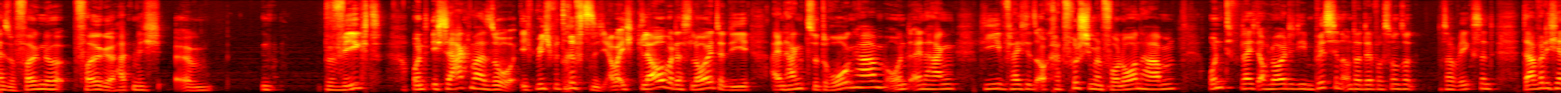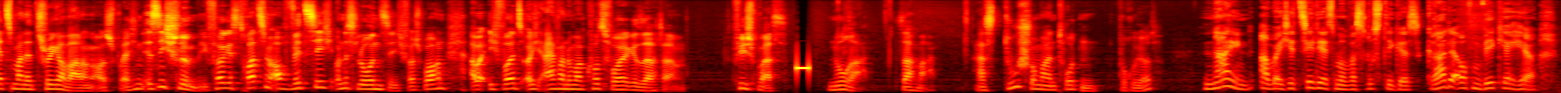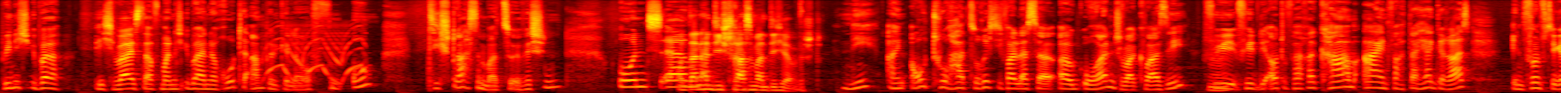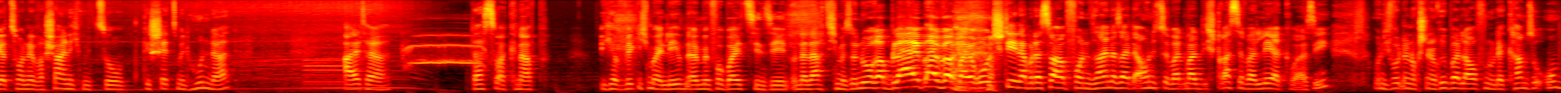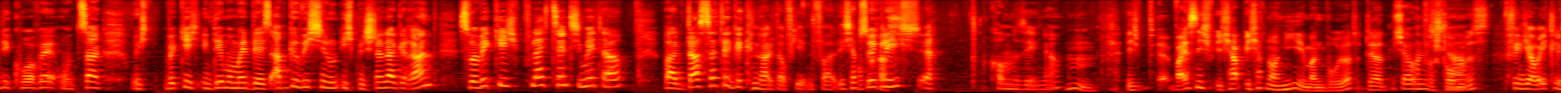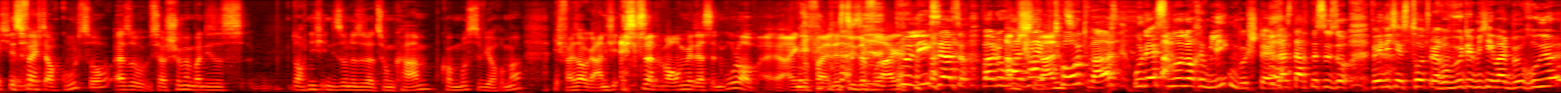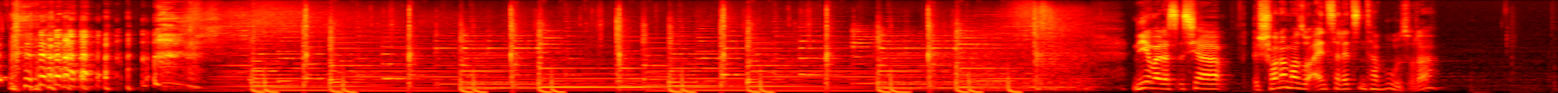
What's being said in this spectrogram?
Also folgende Folge hat mich ähm, bewegt und ich sag mal so, ich, mich betrifft es nicht, aber ich glaube, dass Leute, die einen Hang zu Drogen haben und einen Hang, die vielleicht jetzt auch gerade frisch jemanden verloren haben und vielleicht auch Leute, die ein bisschen unter Depression unterwegs sind, da würde ich jetzt mal eine Triggerwarnung aussprechen. Ist nicht schlimm, die Folge ist trotzdem auch witzig und es lohnt sich, versprochen, aber ich wollte es euch einfach nur mal kurz vorher gesagt haben. Viel Spaß. Nora, sag mal, hast du schon mal einen Toten berührt? Nein, aber ich erzähle dir jetzt mal was Lustiges. Gerade auf dem Weg hierher bin ich über, ich weiß, darf man nicht, über eine rote Ampel gelaufen, um die Straßenbahn zu erwischen. Und, ähm, Und dann hat die Straßenbahn dich erwischt. Nee, ein Auto hat so richtig, weil das äh, orange war quasi für, Mhm. für die Autofahrer, kam einfach daher gerast. In 50er-Zone wahrscheinlich mit so, geschätzt mit 100. Alter, das war knapp. Ich habe wirklich mein Leben an mir vorbeiziehen sehen. Und dann dachte ich mir so, Nora, bleib einfach bei Rot stehen. Aber das war von seiner Seite auch nicht so weit, weil die Straße war leer quasi. Und ich wollte noch schnell rüberlaufen und er kam so um die Kurve und zack. Und ich wirklich in dem Moment, der ist abgewichen und ich bin schneller gerannt. Es war wirklich vielleicht Zentimeter, weil das hätte geknallt auf jeden Fall. Ich habe es Oh, wirklich äh, kommen sehen, ja. Ich äh, weiß nicht, ich habe ich hab noch nie jemanden berührt, der nicht. verstorben ja. ist. Finde ich auch eklig. Ist irgendwie. vielleicht auch gut so. Also ist ja schön, wenn man dieses noch nicht in so eine Situation kam, kommen musste, wie auch immer. Ich weiß auch gar nicht, ehrlich gesagt, warum mir das im Urlaub äh, eingefallen ist, diese Frage. Du liegst ja so, weil du Am halt halb Strand. tot warst und es nur noch im Liegen bestellt hast, dachtest du so, wenn ich jetzt tot wäre, würde mich jemand berühren? Nee, aber das ist ja schon noch mal so eins der letzten Tabus, oder?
